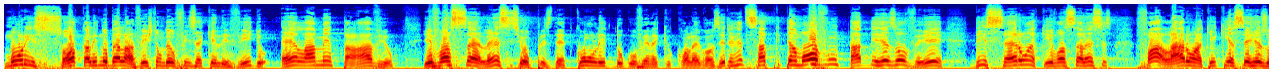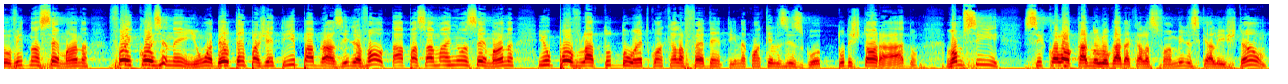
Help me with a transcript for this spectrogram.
Muriçoca, ali no Bela Vista, onde eu fiz aquele vídeo, é lamentável. E Vossa Excelência, senhor presidente, com o líder do governo aqui, o colega Osíris, a gente sabe que tem a maior vontade de resolver. Disseram aqui, Vossa Excelência falaram aqui que ia ser resolvido na semana. Foi coisa nenhuma. Deu tempo a gente ir para Brasília, voltar, passar mais de uma semana e o povo lá tudo doente com aquela fedentina, com aqueles esgotos, tudo estourado. Vamos se, se colocar no lugar daquelas famílias que ali estão.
